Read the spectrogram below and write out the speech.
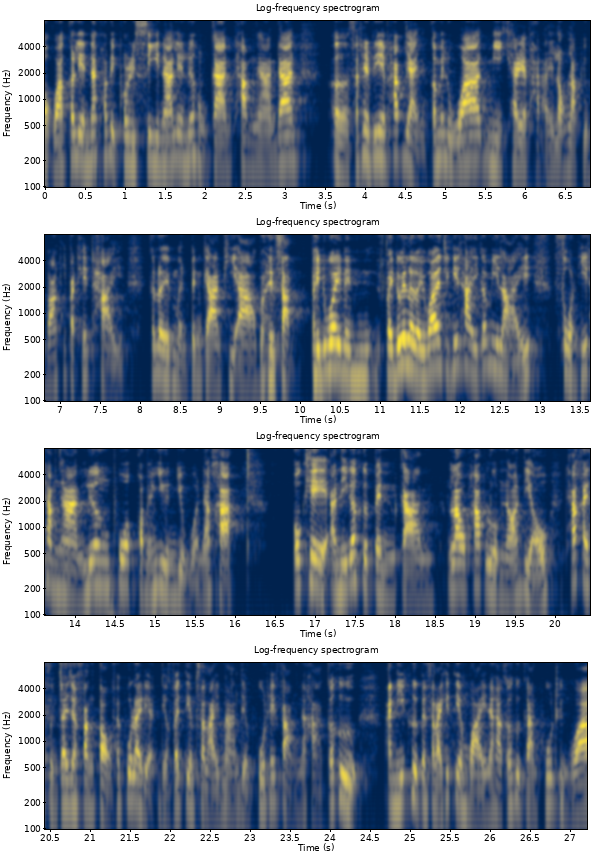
บอกว่าก็เรียนด้าน public policy นะเรียนเรื่องของการทำงานด้าน เอ่อ sustainability ในภาพใหญ่ก็ไม่รู้ว่ามี career path อะไรรองรับอยู่บ้างที่ประเทศไทย ก็เลยเหมือนเป็นการ PR บริษัทไปด้วยในไปด้วยเลยว่าจริงที่ไทยก็มีหลายส่วนที่ทำงานเรื่องพวกความยั่งยืนอยู่นะคะโอเค อันนี้ก็คือเป็นการเล่าภาพรวมเนาะ เดี๋ยว ถ้าใครสนใจจะฟังต่อไฟพูดอะไรเดี๋ยวเดี๋ยวไฟเตรียมสไลด์มา เดี๋ยวพูดให้ฟังนะคะ ก็คืออันนี้คือเป็นสไลด์ที่เตรียมไว้นะคะ ก็คือการพูดถึงว่า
